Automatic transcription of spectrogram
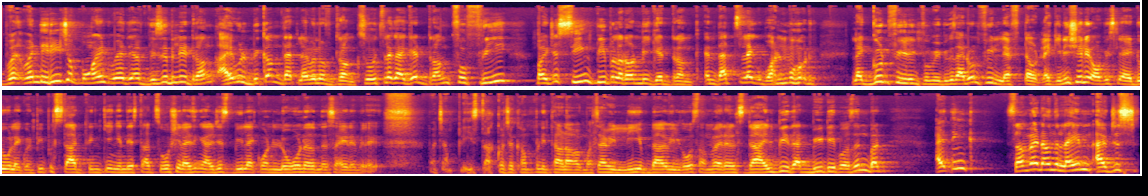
when they reach a point where they are visibly drunk, I will become that level of drunk. So it's like I get drunk for free by just seeing people around me get drunk. And that's like one more like good feeling for me because I don't feel left out. Like initially, obviously I do. Like when people start drinking and they start socializing, I'll just be like one loner on the side. I'll be like, Machan, please, tak a company tada. We'll leave, da, we'll go somewhere else, da. I'll be that BT person. But I think somewhere down the line, I've just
